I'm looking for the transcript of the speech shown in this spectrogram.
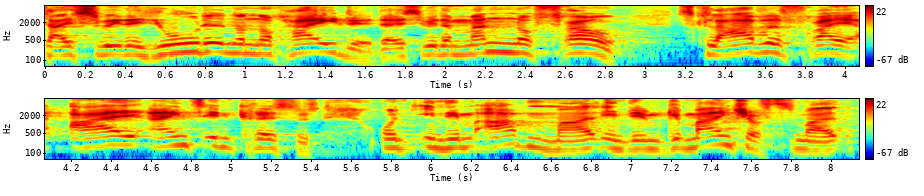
Da ist weder Jude noch Heide, da ist weder Mann noch Frau, Sklave, Freie, all eins in Christus. Und in dem Abendmahl, in dem Gemeinschaftsmahl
